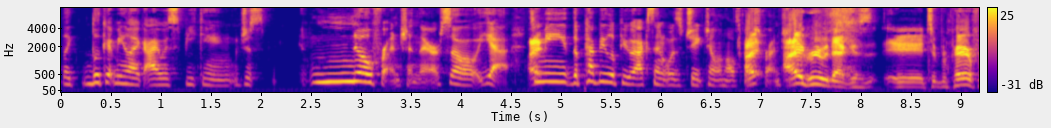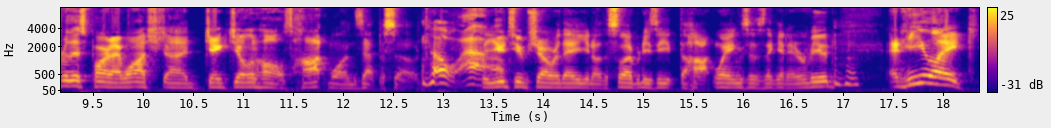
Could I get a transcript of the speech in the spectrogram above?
like, look at me like I was speaking just no French in there. So, yeah, to I- me, the Pepe Le Pew accent was Jake Gyllenhaal's I, first French. I agree with that because uh, to prepare for this part, I watched uh, Jake Gyllenhaal's Hot Ones episode. oh, wow. the YouTube show where they, you know, the celebrities eat the hot wings as they get interviewed, Mm-hmm. and he like.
